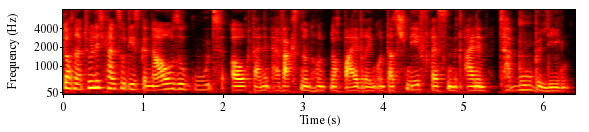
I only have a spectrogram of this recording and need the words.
Doch natürlich kannst du dies genauso gut auch deinem erwachsenen Hund noch beibringen und das Schneefressen mit einem Tabu belegen.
